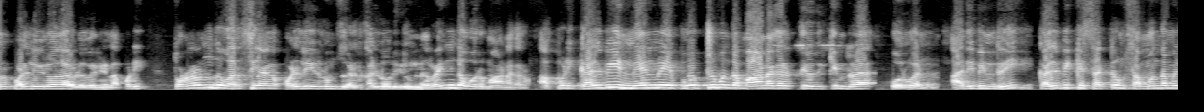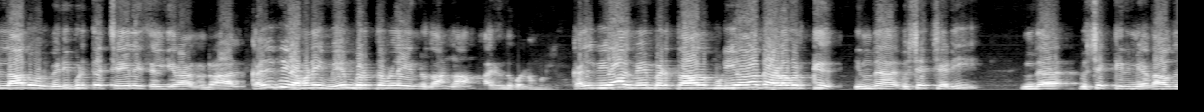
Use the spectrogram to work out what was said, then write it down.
ஒரு பள்ளியிலோ தான் விழுவீர்கள். அப்படி தொடர்ந்து வரிசையாக பள்ளிகளும் கல்லூரிகளும் நிறைந்த ஒரு மாநகரம். அப்படி கல்வியின் மேன்மையை போற்றும் அந்த மாநகரத்தில் இருக்கின்ற ஒருவன் அறிவின்றி கல்விக்கு சற்றும் சம்பந்தமில்லாத ஒரு வெறிபிடித்த செயலை செல்கிறான் என்றால் கல்வி அவனை மேம்படுத்தவில்லை என்றுதான் நாம் அறிந்து கொள்ள முடியும். கல்வியால் மேம்படுத்தாத முடியாத அளவிற்கு இந்த விஷச்செடி இந்த விஷக்கிருமி அதாவது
